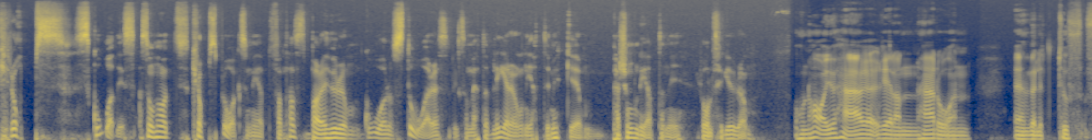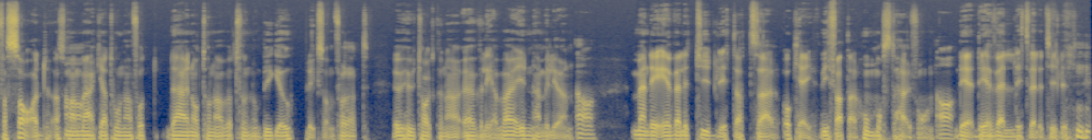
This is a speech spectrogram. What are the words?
kroppsskådis. Alltså hon har ett kroppsspråk som är fantastiskt. Bara hur hon går och står så liksom etablerar hon jättemycket personligheten i rollfiguren. hon har ju här, redan här då en, en väldigt tuff fasad. Alltså man Ja. märker att hon har fått, det här är något hon har varit tvungen att bygga upp liksom för att överhuvudtaget kunna överleva i den här miljön. Ja, Men det är väldigt tydligt att så här, okej, vi fattar, hon måste härifrån. Ja. Det, det är väldigt, väldigt tydligt. eh,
